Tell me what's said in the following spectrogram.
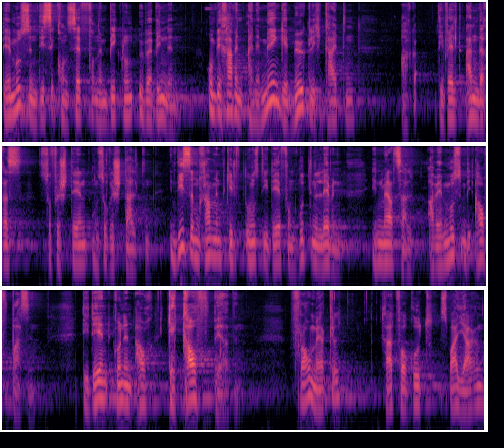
Wir müssen dieses Konzept von Entwicklung überwinden. Und wir haben eine Menge Möglichkeiten, die Welt anderes zu verstehen und zu gestalten. In diesem Rahmen gilt uns die Idee von gutem Leben in Mehrzahl. Aber wir müssen aufpassen. Die Ideen können auch gekauft werden. Frau Merkel hat vor gut zwei Jahren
